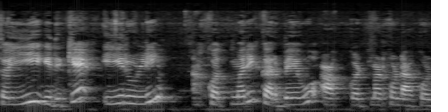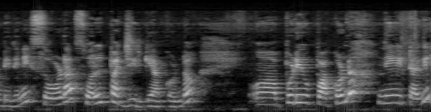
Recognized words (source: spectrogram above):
ಸೊ ಈಗ ಇದಕ್ಕೆ ಈರುಳ್ಳಿ ಕೊತ್ತಂಬರಿ ಕರಿಬೇವು ಹಾಕಿ, ಕಟ್ ಮಾಡ್ಕೊಂಡು ಹಾಕ್ಕೊಂಡಿದ್ದೀನಿ ಸೋಡಾ ಸ್ವಲ್ಪ ಜೀರಿಗೆ ಹಾಕ್ಕೊಂಡು ಪುಡಿ ಉಪ್ಪು ಹಾಕ್ಕೊಂಡು ನೀಟಾಗಿ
